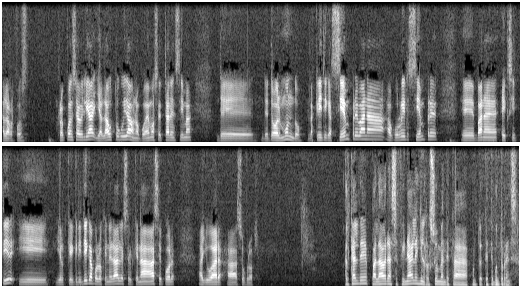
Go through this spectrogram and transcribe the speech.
a la responsabilidad y al autocuidado, no podemos estar encima de, todo el mundo. Las críticas siempre van a ocurrir, siempre eh, van a existir y, y, el que critica por lo general es el que nada hace por ayudar a su prójimo. Alcalde, palabras finales y el resumen de, esta punto, de este punto de prensa.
